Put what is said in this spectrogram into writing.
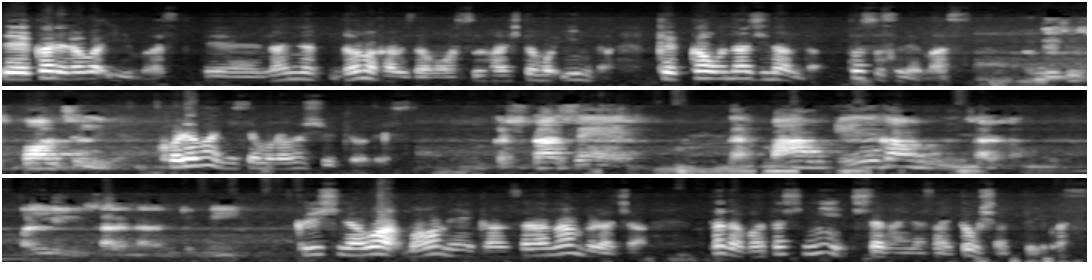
で彼らは言います、えー何々どの神様を崇拝してもいいんだ。結果同じなんだと進めます。これは偽物の宗教です。クリシナはマーメーカンサラナンブラジャただ私に従いなさいとおっしゃっています。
